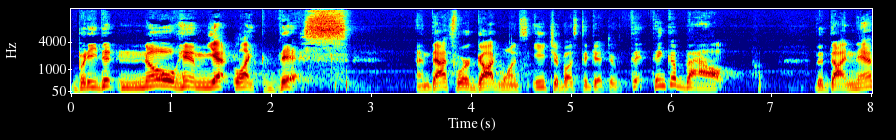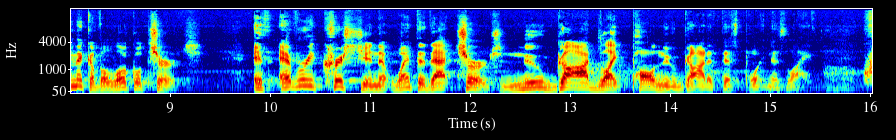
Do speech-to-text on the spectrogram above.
but he didn't know him yet like this. And that's where God wants each of us to get to. Th- think about the dynamic of a local church. If every Christian that went to that church knew God like Paul knew God at this point in his life, whew,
